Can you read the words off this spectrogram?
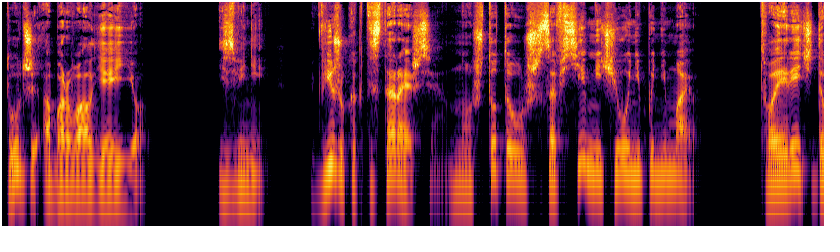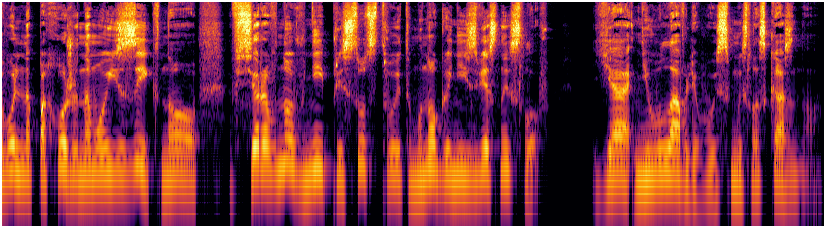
Тут же оборвал я ее. «Извини, вижу, как ты стараешься, но что-то уж совсем ничего не понимаю. Твоя речь довольно похожа на мой язык, но все равно в ней присутствует много неизвестных слов. Я не улавливаю смысла сказанного.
